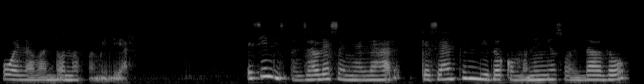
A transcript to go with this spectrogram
o el abandono familiar. Es indispensable señalar que se ha entendido como niño soldado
